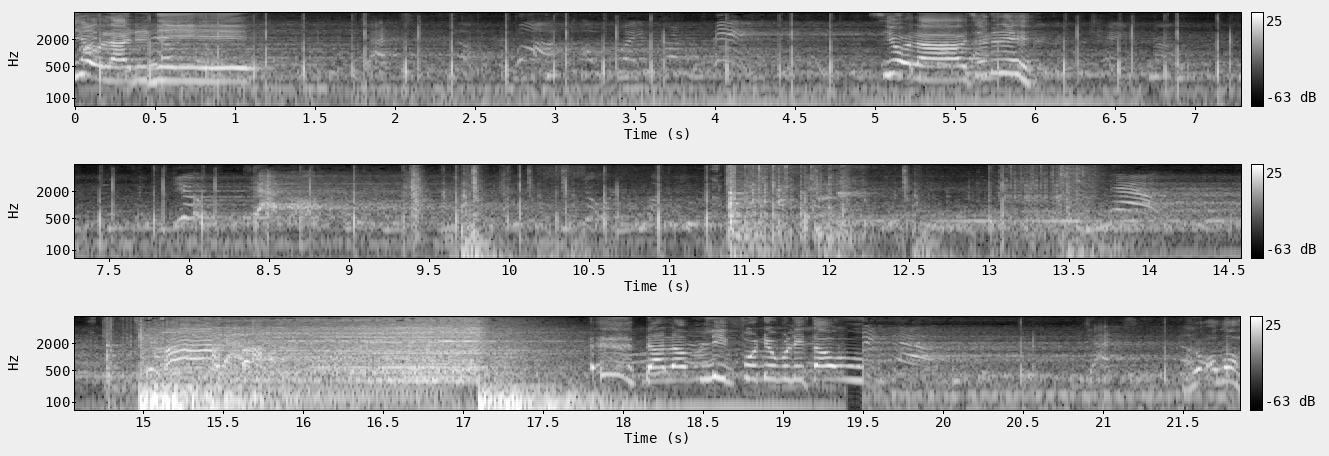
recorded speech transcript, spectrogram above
Siup lah dia ni. Siup lah macam ni. Dalam lift pun dia boleh tahu. Ya Allah.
